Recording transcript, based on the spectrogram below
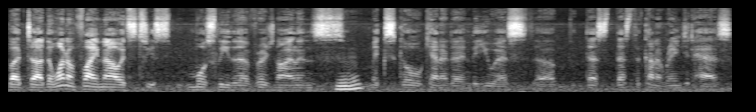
but uh, the one I'm flying now it's, it's mostly the Virgin Islands, Mm-hmm. Mexico, Canada, and the U.S. Uh, that's that's the kind of range it has.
